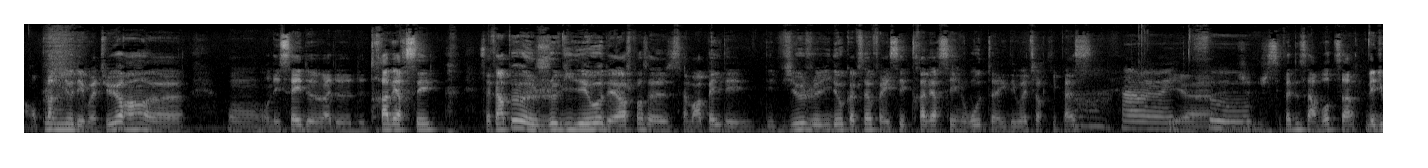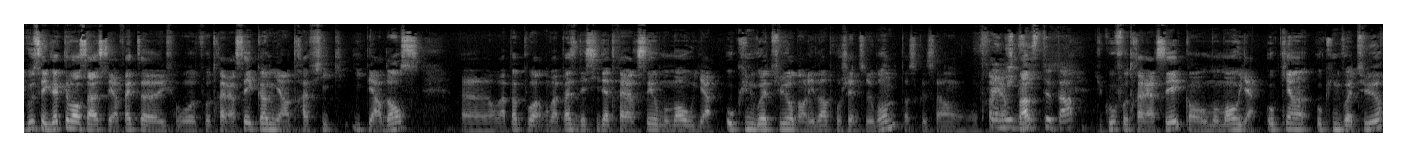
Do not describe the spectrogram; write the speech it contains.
en plein milieu des voitures. hein, euh, on, on essaye de, de- de traverser. Ça fait un peu euh, jeu vidéo. D'ailleurs, je pense que ça me rappelle des, des vieux jeux vidéo comme ça où il fallait essayer de traverser une route avec des voitures qui passent. Ah ouais, ouais. Et, euh, faut- je, je sais pas d'où ça remonte ça. Mais du coup, c'est exactement ça. C'est en fait, il faut, faut traverser. Et comme il y a un trafic hyper dense, euh, on va pas pouvoir, on va pas se décider à traverser au moment où il y a aucune voiture dans les 20 prochaines secondes parce que ça, on, on Ça traverse pas. n'existe pas. Du coup, il faut traverser quand au moment où il y a aucun, aucune voiture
